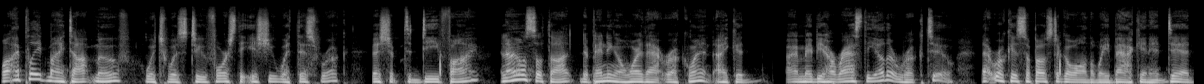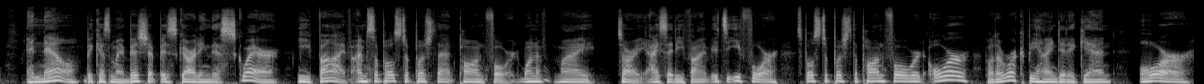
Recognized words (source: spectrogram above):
Well, I played my top move, which was to force the issue with this rook, bishop to d5. And I also thought, depending on where that rook went, I could I maybe harass the other rook too. That rook is supposed to go all the way back, and it did. And now, because my bishop is guarding this square, e5, I'm supposed to push that pawn forward. One of my Sorry, I said e5. It's e4. Supposed to push the pawn forward or put a rook behind it again or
